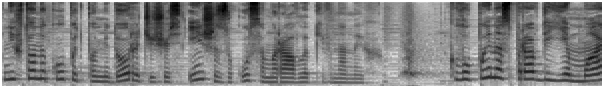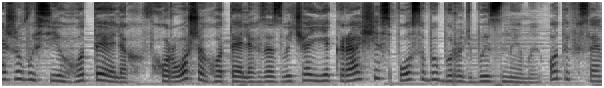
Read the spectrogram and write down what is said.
ніхто не купить помідори чи щось інше з укусами равликів на них. Клопи насправді є майже в усіх готелях. В хороших готелях зазвичай є кращі способи боротьби з ними. От і все.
